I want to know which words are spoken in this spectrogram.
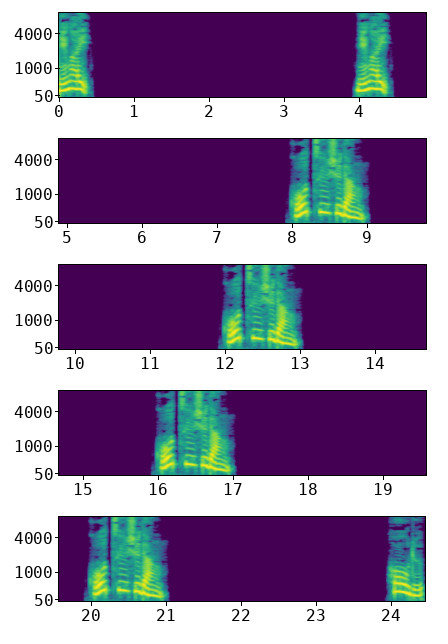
願い。願い。交通手段。交通手段。交通手段。交通手段。ホール。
